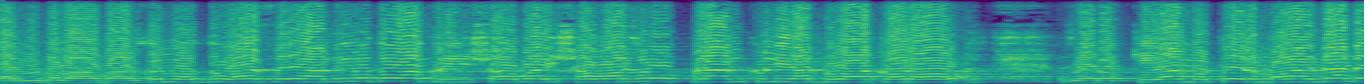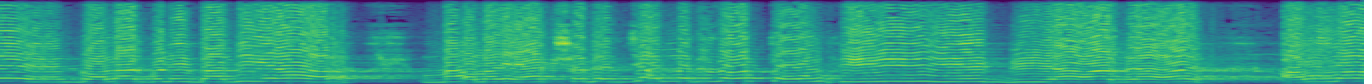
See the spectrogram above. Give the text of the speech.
না কাজী বাবা আমার জন্য দোয়া আছে আমিও দোয়া করি সবাই সবার জন্য প্রাণ খুলিয়া দোয়া করো যেন কিয়ামতের ময়দানে গলাগুলি বাঁধিয়া মালাই একসাথে জান্নাতে যাওয়ার তৌফিক দিয়া দেয় আল্লাহ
